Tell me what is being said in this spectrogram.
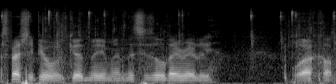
especially people with good movement. This is all they really work on.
